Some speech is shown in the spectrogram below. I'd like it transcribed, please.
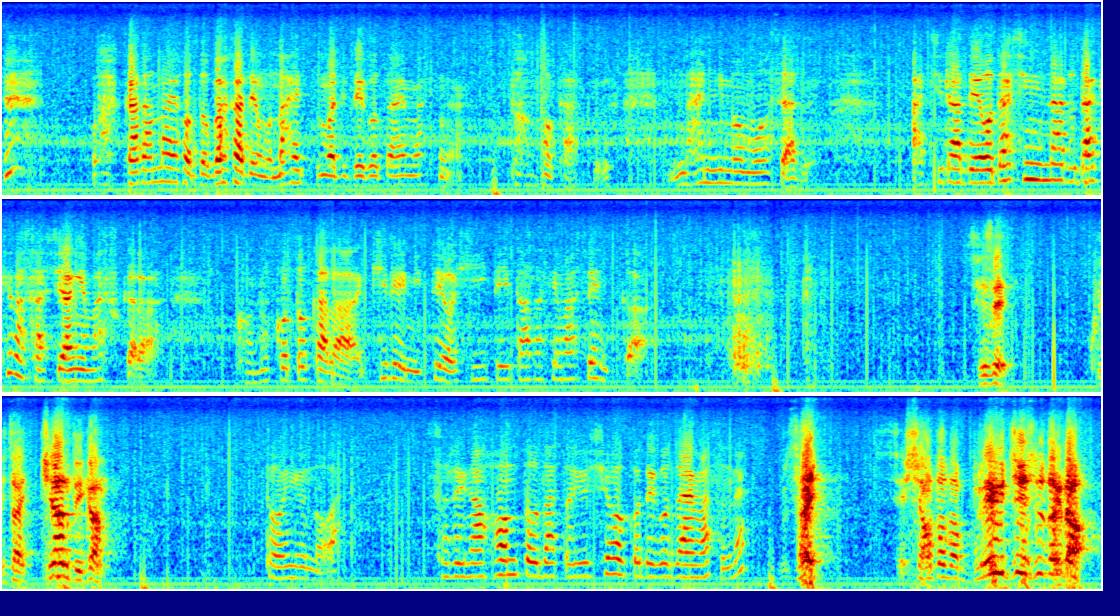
わからないほどバカでもないつもりでございますが。ともかく何にも申さずあちらでお出しになるだけは差し上げますからこのことからきれいに手を引いていただけませんか。先生こいつは切らんといかん。というのはそれが本当だという証拠でございますね。うるさい。拙者はただ無礼打ちにするだけだ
